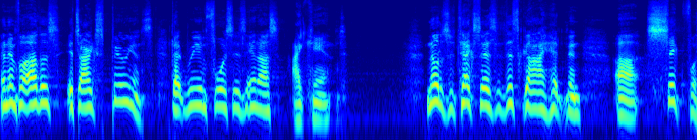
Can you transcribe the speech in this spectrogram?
And then for others, it's our experience that reinforces in us, I can't. Notice the text says that this guy had been uh, sick for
